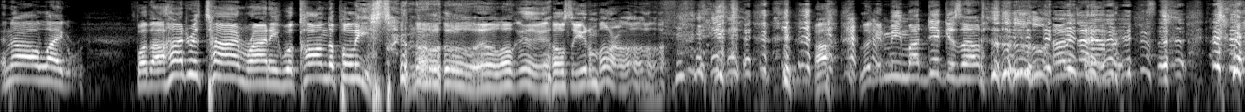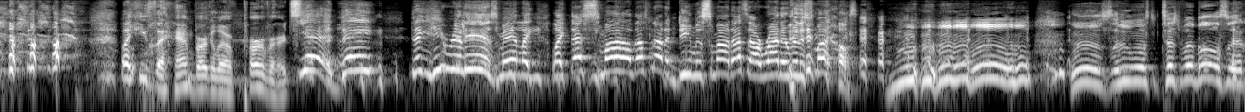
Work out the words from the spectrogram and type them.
and all like, for the hundredth time, Ronnie, we're calling the police. okay, I'll see you tomorrow. Uh, look at me, my dick is out. How did that happen? Like he's the hamburglar of perverts. Yeah, they, they, he really is, man. Like, like that smile, that's not a demon smile. That's how Ronnie really smiles. So who wants to touch my ball sack?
